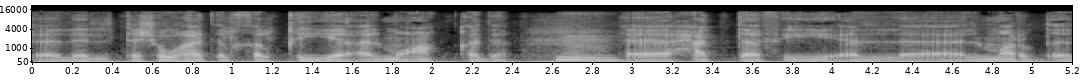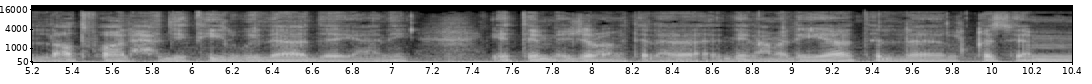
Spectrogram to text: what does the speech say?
آه، للتشوهات الخلقية المعقدة. آه، حتى في ال- المرض الأطفال الولاده يعني يتم إجراء مثل هذه العمليات. ال- القسم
